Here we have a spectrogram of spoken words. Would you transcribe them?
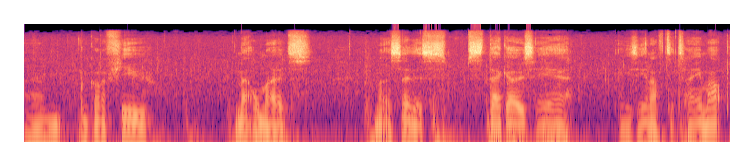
Um, we've got a few metal nodes. Like I say, there's stegos here easy enough to tame up.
